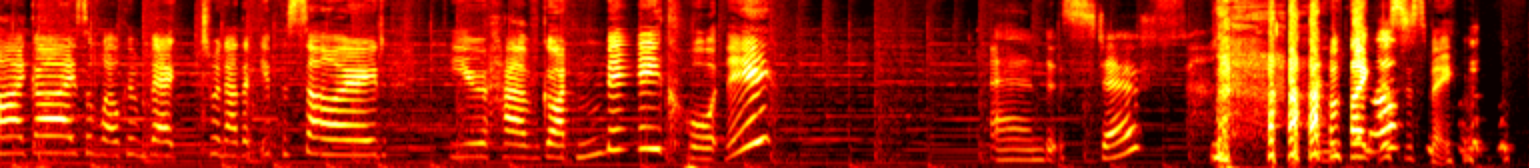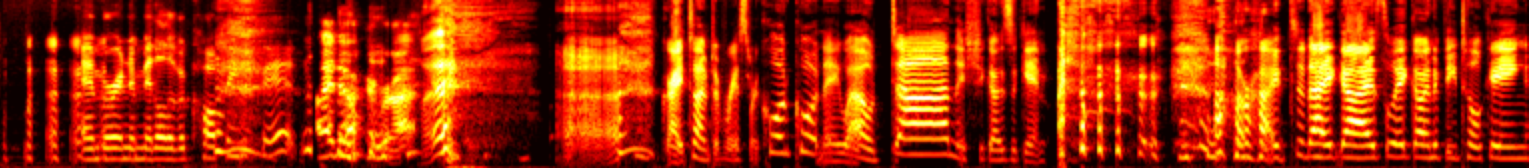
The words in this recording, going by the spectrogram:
Hi, guys, and welcome back to another episode. You have got me, Courtney. And Steph. I'm like, this is me. and we're in the middle of a coughing fit. I know, right? Uh, great time to press record, Courtney. Well done. There she goes again. All right, today, guys, we're going to be talking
